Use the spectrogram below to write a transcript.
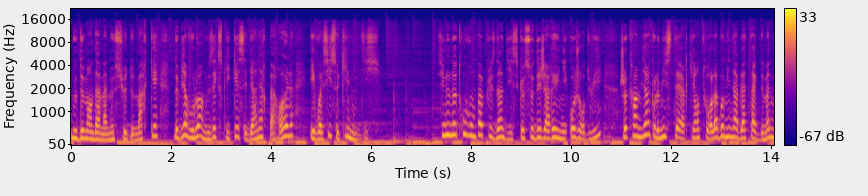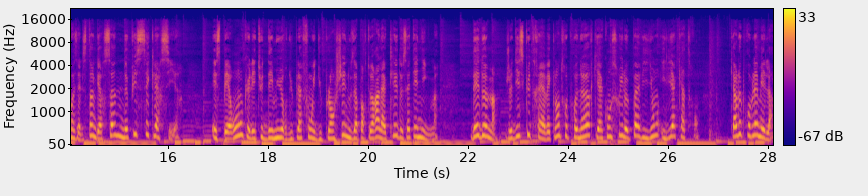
Nous demandâmes à monsieur de Marquet de bien vouloir nous expliquer ces dernières paroles, et voici ce qu'il nous dit. Si nous ne trouvons pas plus d'indices que ceux déjà réunis aujourd'hui, je crains bien que le mystère qui entoure l'abominable attaque de mademoiselle Stangerson ne puisse s'éclaircir. Espérons que l'étude des murs, du plafond et du plancher nous apportera la clé de cette énigme. Dès demain, je discuterai avec l'entrepreneur qui a construit le pavillon il y a quatre ans. Car le problème est là.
